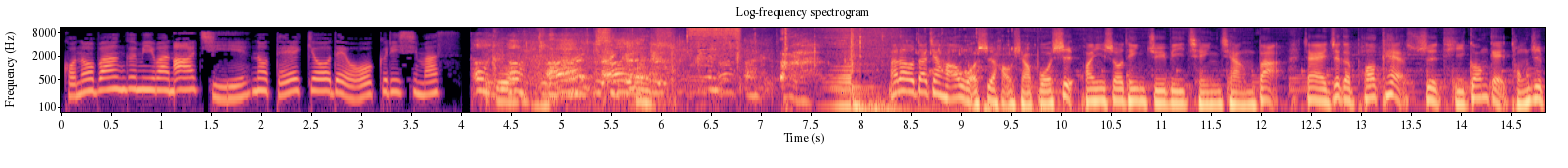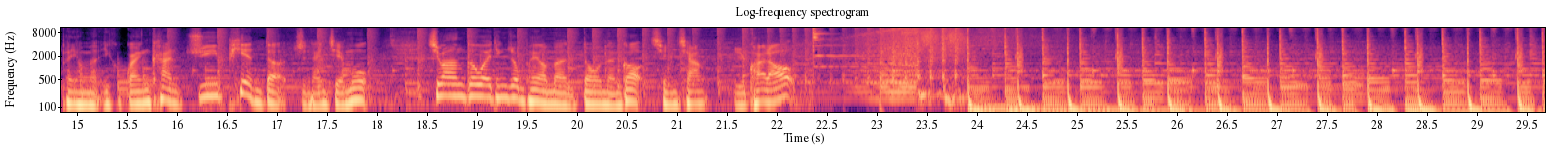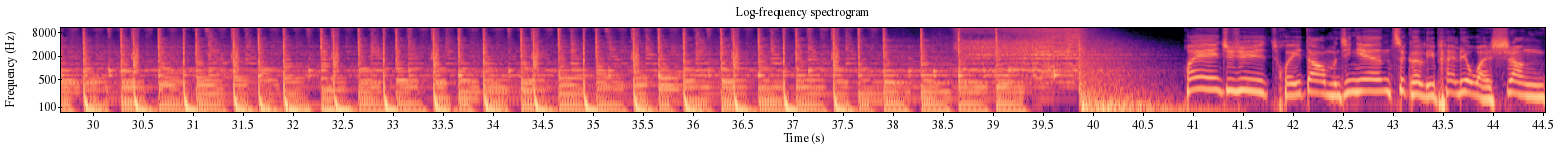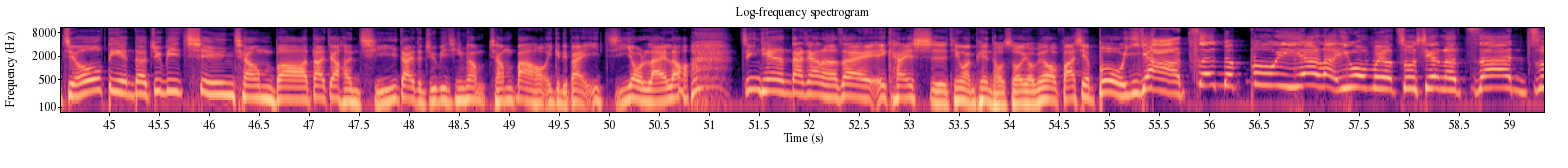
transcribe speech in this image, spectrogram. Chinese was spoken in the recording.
この番組はアーチーの提供でお送りします。 Hello，大家好，我是郝小博士，欢迎收听 GB 清枪吧。在这个 Podcast 是提供给同志朋友们一个观看 G 片的指南节目，希望各位听众朋友们都能够清枪愉快喽。 继续回到我们今天这个礼拜六晚上九点的 GB 清枪吧，大家很期待的 GB 清枪枪吧哦，一个礼拜一集又来了。今天大家呢在一开始听完片头的时候，有没有发现不一样？真的不一样了，因为我们有出现了赞助。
